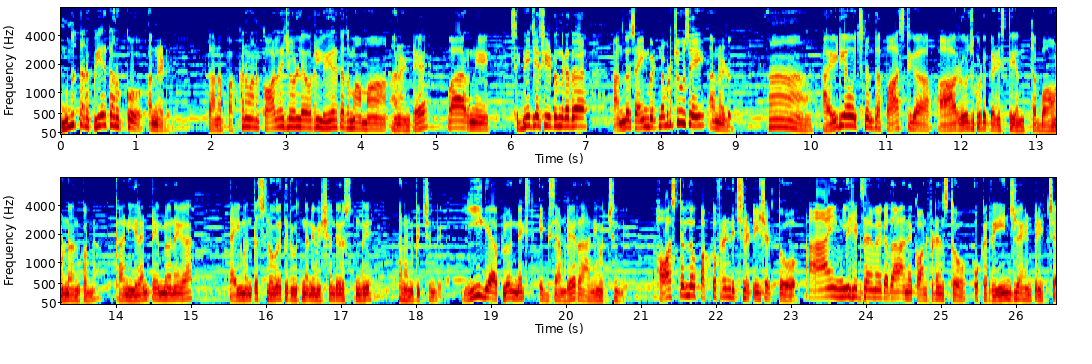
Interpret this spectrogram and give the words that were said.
ముందు తన పేరు కనుక్కో అన్నాడు. తన పక్కన మన కాలేజ్ వాళ్ళు ఎవరు లేరు కదా మామ అని అంటే వారిని సిగ్నేచర్ షీట్ ఉంది కదా అందులో సైన్ పెట్టినప్పుడు చూసేయి అన్నాడు. ఐడియా వచ్చినంత ఫాస్ట్గా ఆ రోజు కూడా గడిస్తే ఎంత బాగుండు అనుకున్నా. కానీ ఇలాంటి టైంలోనేగా టైం ఎంత స్లోగా తిరుగుతుందనే విషయం తెలుస్తుంది అని అనిపించింది. ఈ గ్యాప్లో నెక్స్ట్ ఎగ్జామ్ డే రాని వచ్చింది. హాస్టల్లో పక్క ఫ్రెండ్ ఇచ్చిన టీషర్ట్తో ఆ ఇంగ్లీష్ ఎగ్జామే కదా అనే కాన్ఫిడెన్స్తో ఒక రేంజ్లో ఎంట్రీ ఇచ్చా.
